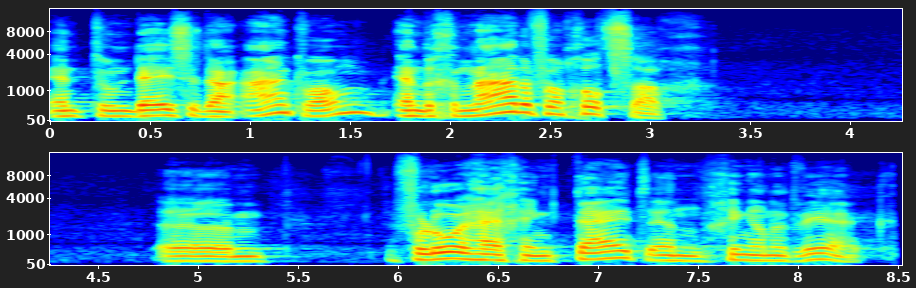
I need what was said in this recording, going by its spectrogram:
en toen deze daar aankwam en de genade van God zag, um, verloor hij geen tijd en ging aan het werk.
